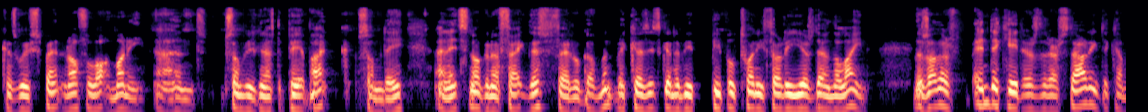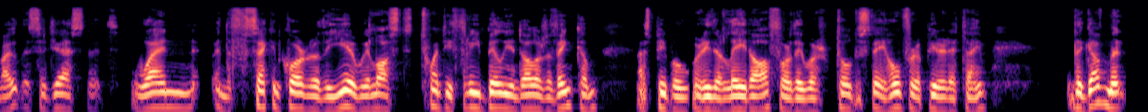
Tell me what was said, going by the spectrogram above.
because we've spent an awful lot of money and somebody's going to have to pay it back someday. And it's not going to affect this federal government because it's going to be people 20, 30 years down the line. There's other indicators that are starting to come out that suggest that when in the second quarter of the year we lost $23 billion of income as people were either laid off or they were told to stay home for a period of time, the government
